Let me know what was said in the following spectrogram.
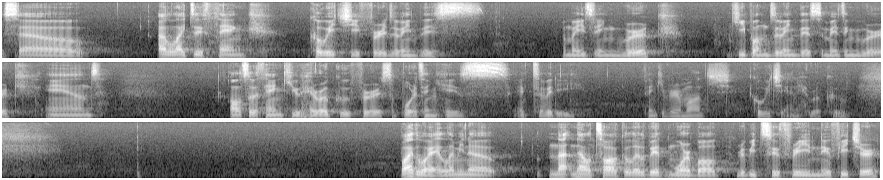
So I'd like to thank Koichi for doing this amazing work. Keep on doing this amazing work. And also thank you, Heroku, for supporting his activity. Thank you very much, Koichi and Heroku. By the way, let me know, now talk a little bit more about Ruby 2.3 new feature,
